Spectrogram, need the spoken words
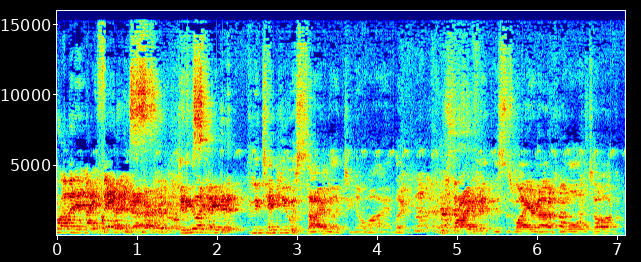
rub it in my face. Exactly. Did he like Say it? Did he take you aside and be like, do you know why? Like private, this is why you're not cool talk?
